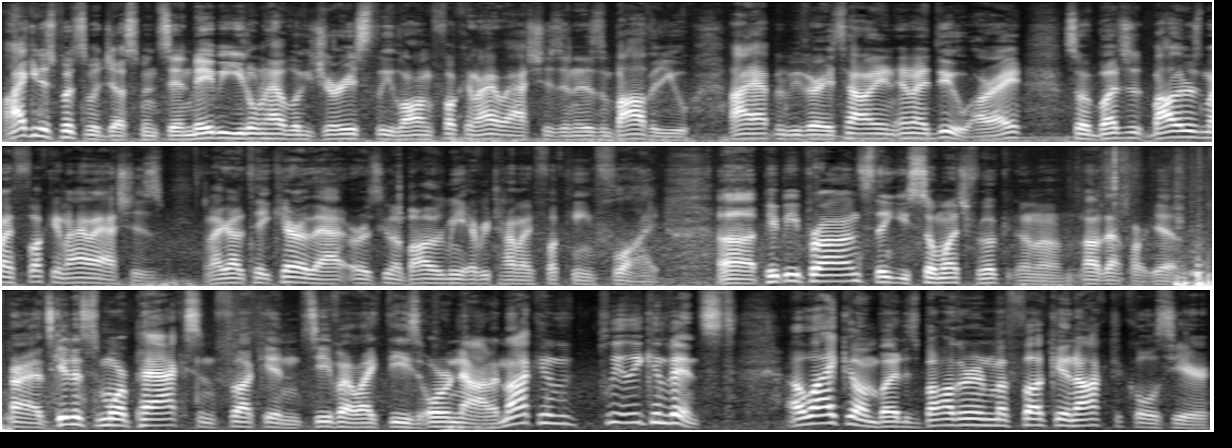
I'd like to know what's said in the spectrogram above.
I can just put some adjustments in. Maybe you don't have luxuriously long fucking eyelashes and it doesn't bother you. I happen to be very Italian and I do, all right? So it bothers my fucking eyelashes and I gotta take care of that or it's gonna bother me every time I fucking fly. Uh, PP Prawns, thank you so much for hooking, no, no, not that part yet. All right, let's get in some more packs and fucking see if I like these or not. I'm not completely convinced. I like them, but it's bothering my fucking octacles here.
